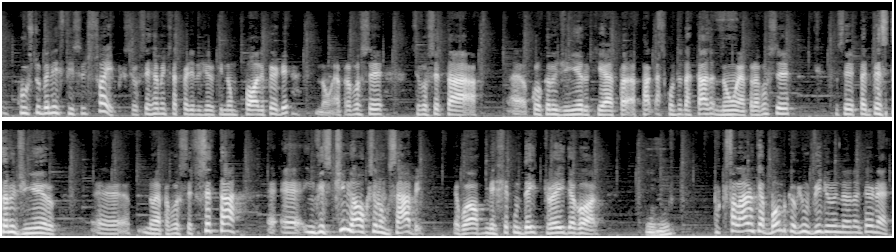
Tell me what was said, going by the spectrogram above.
o custo-benefício disso aí. Porque se você realmente está perdendo dinheiro que não pode perder, não é para você. Se você está é, colocando dinheiro que é para pagar as contas da casa, não é para você. Se você está emprestando dinheiro, é, não é para você. Se você está é, é, investindo em algo que você não sabe, eu vou mexer com day trade agora. Uhum. Porque falaram que é bom, porque eu vi um vídeo na, na, internet.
